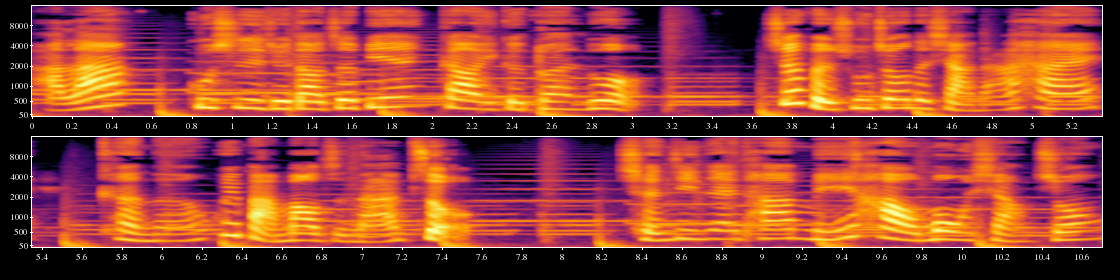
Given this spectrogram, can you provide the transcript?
好啦，故事就到这边告一个段落。这本书中的小男孩。可能会把帽子拿走，沉浸在他美好梦想中。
